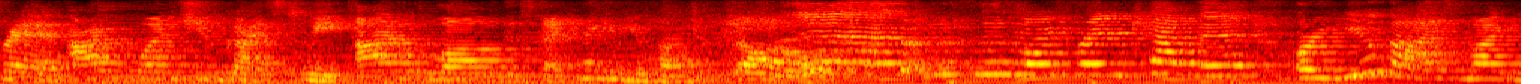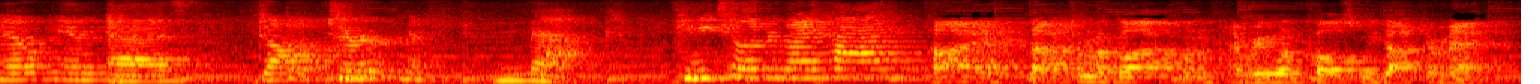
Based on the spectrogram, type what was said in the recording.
friend I want you guys to meet. I love this guy. Can I give you a hug? Yes, this is my friend Kevin, or you guys might know him as Dr. Mac. Can you tell everybody hi? Hi, Dr. McLaughlin. Everyone calls me Dr. Mac.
